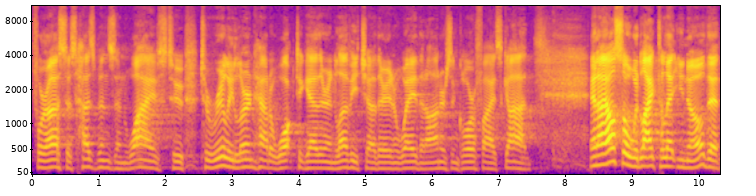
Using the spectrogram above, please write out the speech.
for us as husbands and wives to, to really learn how to walk together and love each other in a way that honors and glorifies God. And I also would like to let you know that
